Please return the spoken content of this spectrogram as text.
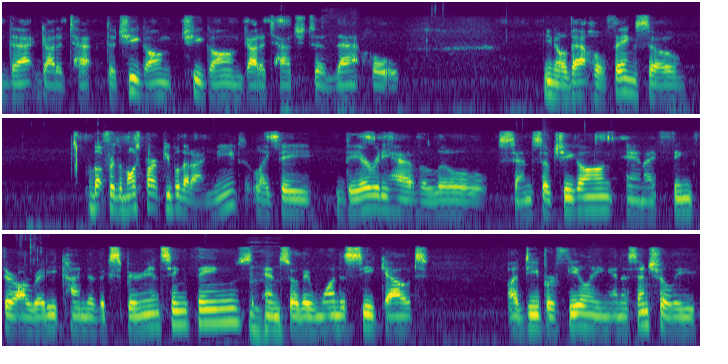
that got attached. The qigong qigong got attached to that whole, you know, that whole thing. So, but for the most part, people that I meet, like they they already have a little sense of qigong, and I think they're already kind of experiencing things, Mhm. and so they want to seek out a deeper feeling and essentially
